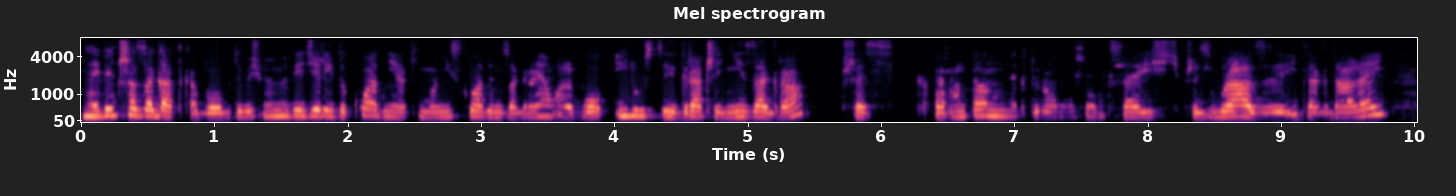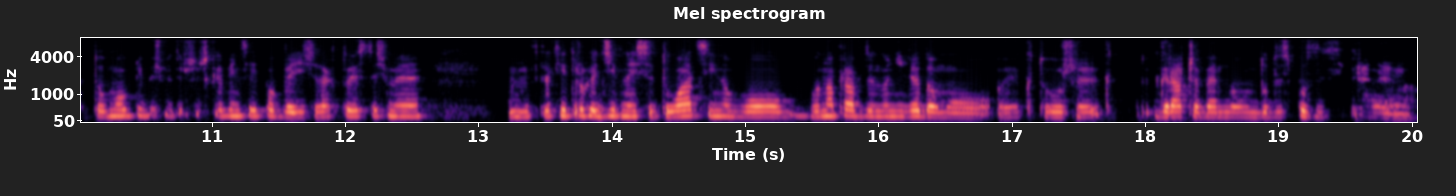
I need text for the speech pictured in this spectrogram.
największa zagadka, bo gdybyśmy my wiedzieli dokładnie, jakim oni składem zagrają, albo ilu z tych graczy nie zagra przez kwarantannę, którą muszą przejść, przez urazy i tak dalej, to moglibyśmy troszeczkę więcej powiedzieć. Tak to jesteśmy mm, w takiej trochę dziwnej sytuacji, no bo, bo naprawdę no nie wiadomo, y, którzy gracze będą do dyspozycji trenera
